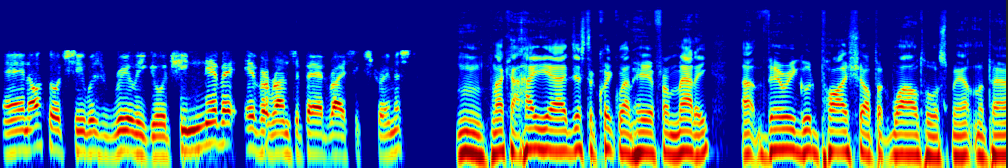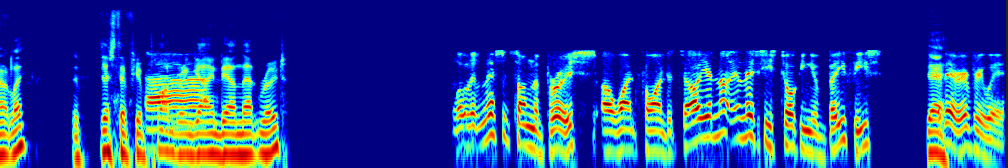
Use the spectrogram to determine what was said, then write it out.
And I thought she was really good. She never, ever runs a bad race, extremist. Mm, okay. Hey, uh, just a quick one here from Matty. Uh, very good pie shop at Wild Horse Mountain, apparently. If, just if you're pondering Uh, going down that route. Well, unless it's on the Bruce, I won't find it. Oh, yeah, not unless he's talking of beefies. Yeah. They're everywhere.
